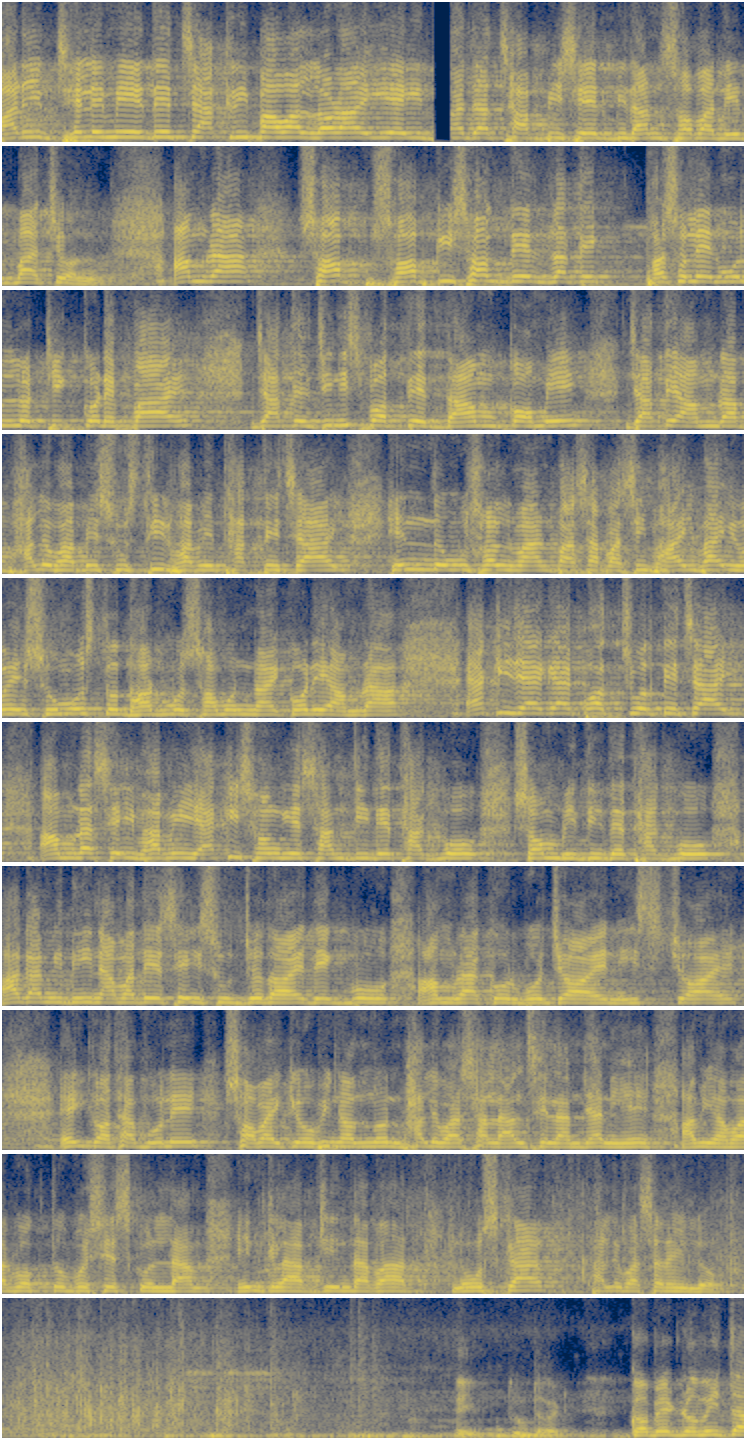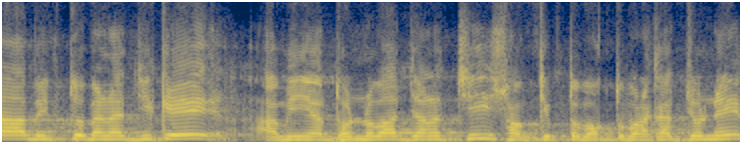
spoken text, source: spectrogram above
বাড়ির ছেলে মেয়েদের চাকরি পাওয়ার লড়াই এই হাজার ছাব্বিশের বিধানসভা নির্বাচন। আমরা সব সব কৃষকদের যাতে ফসলের মূল্য ঠিক করে পায়, যাতে জিনিসপত্রের দাম কমে, যাতে আমরা ভালোভাবে, সুস্থিরভাবে থাকতে চাই। হিন্দু, মুসলমান পাশাপাশি ভাই ভাই হয়ে সমস্ত ধর্ম সমন্বয় করে আমরা একই জায়গায় পথ চলতে চাই। আমরা সেইভাবেই একই সঙ্গে শান্তিতে থাকব, সমৃদ্ধিতে থাকব। আগামী দিন আমাদের সেই সূর্যোদয় দেখব। আমরা করব জয়, নিশ্চয়। এই কথা বলে সবাইকে অভিনন্দন ভালোবাসা লাল ছিলাম জানিয়ে আমি আমার বক্তব্য শেষ করলাম। ইনকলাব জিন্দাবাদ। নমস্কার। ভালোবাসা রইল। কমরেড নমিতা মিত্র ব্যানার্জিকে আমি ধন্যবাদ জানাচ্ছি সংক্ষিপ্ত বক্তব্য রাখার জন্যে।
